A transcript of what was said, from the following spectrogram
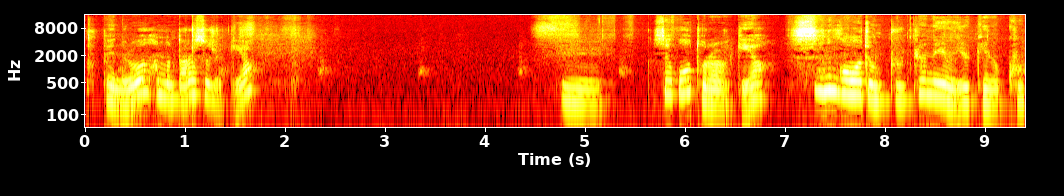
붓펜으로 한번 따라 써줄게요. 음, 쓰고 돌아올게요. 쓰는 거 좀 불편해요. 이렇게 놓고.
